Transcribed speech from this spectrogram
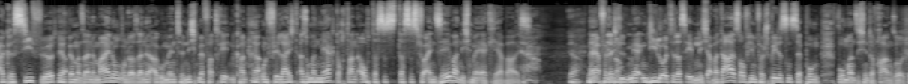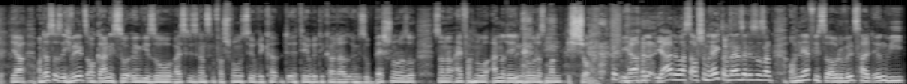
aggressiv wird, Ja. wenn man seine Meinung oder seine Argumente nicht mehr vertreten kann. Ja. Und vielleicht, also man merkt doch dann auch, dass es, dass es für einen selber nicht mehr erklärbar ist. ja. Ja, Naja, vielleicht genau. merken die Leute das eben nicht, aber da ist auf jeden Fall spätestens der Punkt, wo man sich hinterfragen sollte. Ja, und das ist, ich will jetzt auch gar nicht so irgendwie so, weißt du, diese ganzen Verschwörungstheoretiker Theoretiker da irgendwie so bashen oder so, sondern einfach nur anregen, so, dass man. Ich schon. ja, ja, du hast auch schon recht. Auf der einen Seite ist es halt auch nervig so, aber du willst halt irgendwie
